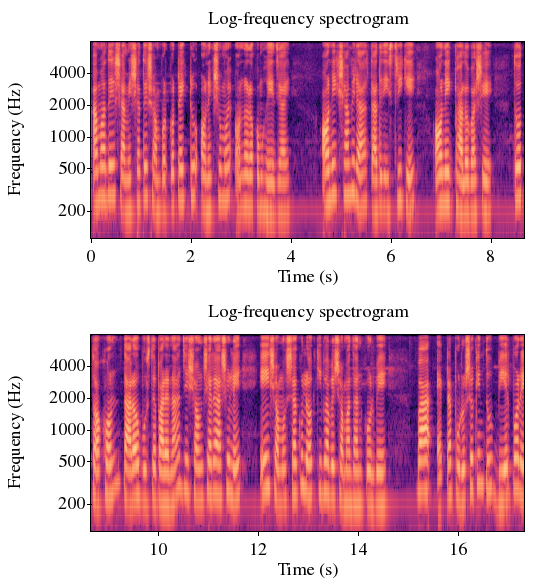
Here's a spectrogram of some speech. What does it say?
আমাদের স্বামীর সাথে সম্পর্কটা একটু অনেক সময় অন্যরকম হয়ে যায়। অনেক স্বামীরা তাদের স্ত্রীকে অনেক ভালোবাসে। তো তখন তারাও বুঝতে পারে না যে সংসারে আসলে এই সমস্যাগুলো কীভাবে সমাধান করবে। বা একটা পুরুষও কিন্তু বিয়ের পরে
